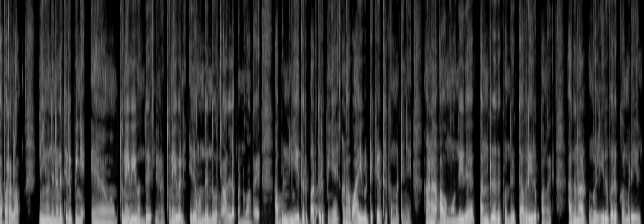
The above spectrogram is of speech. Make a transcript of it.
தவறலாம். நீங்கள் வந்து நினச்சிருப்பீங்க துணைவி வந்து இல்லைன்னா துணைவன் இதை வந்து இந்த ஒரு நாளில் பண்ணுவாங்க அப்படின்னு நீங்கள் எதிர்பார்த்துருப்பீங்க. ஆனால் வாய் விட்டு கேட்டிருக்க மாட்டீங்க. ஆனால் அவங்க வந்து இதை பண்ணுறதுக்கு வந்து தவறி இருப்பாங்க அதனால் உங்கள் இருவருக்கும் இடையில்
